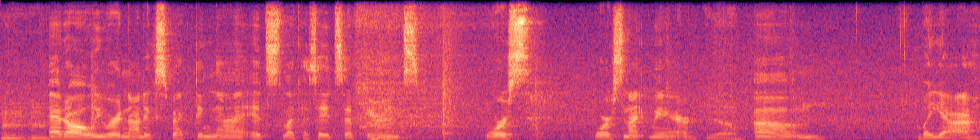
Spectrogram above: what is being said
Mm-hmm. at all. We were not expecting that. It's like I say, it's a parent's worst worst nightmare. Yeah. Um, But yeah,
